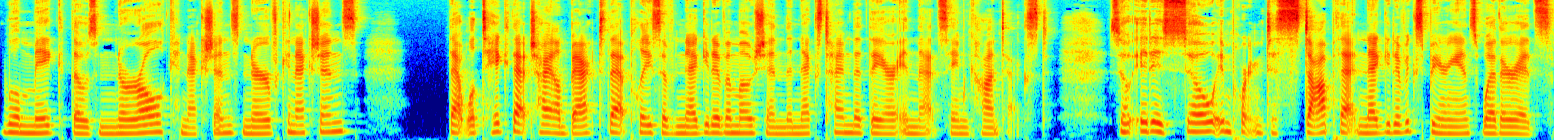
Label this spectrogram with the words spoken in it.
will make those neural connections, nerve connections, that will take that child back to that place of negative emotion the next time that they are in that same context. So it is so important to stop that negative experience, whether it's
